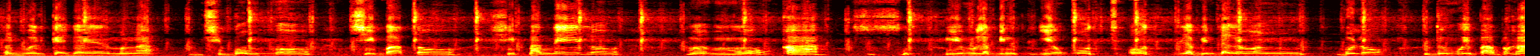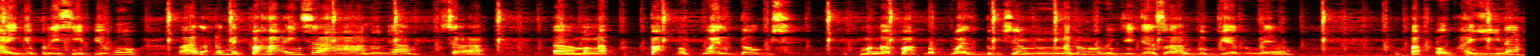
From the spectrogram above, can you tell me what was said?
tagwal kagaya ng mga si Bongo, si Bato, si Panelo, Moka, yung labing, yung ot, ot, labindalawang bulok, doon mo ipapakain yung prinsipyo mo para ka nagpakain sa ano niyan, sa ah, mga pack of wild dogs. Mga pack of wild dogs yung ano, nandiyan dyan sa gobyerno ngayon. Pack of hyena,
